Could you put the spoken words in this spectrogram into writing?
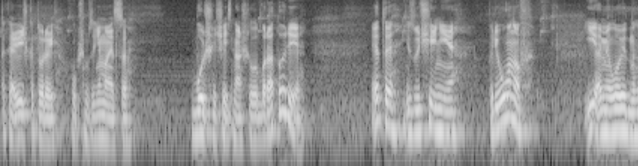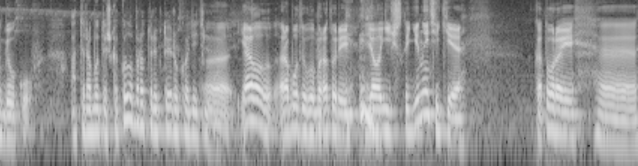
такая вещь, которой, в общем, занимается большая часть нашей лаборатории, это изучение прионов и амилоидных белков. А ты работаешь в какой лаборатории, кто и руководитель? Э, Я работаю в лаборатории физиологической генетики, которой э,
